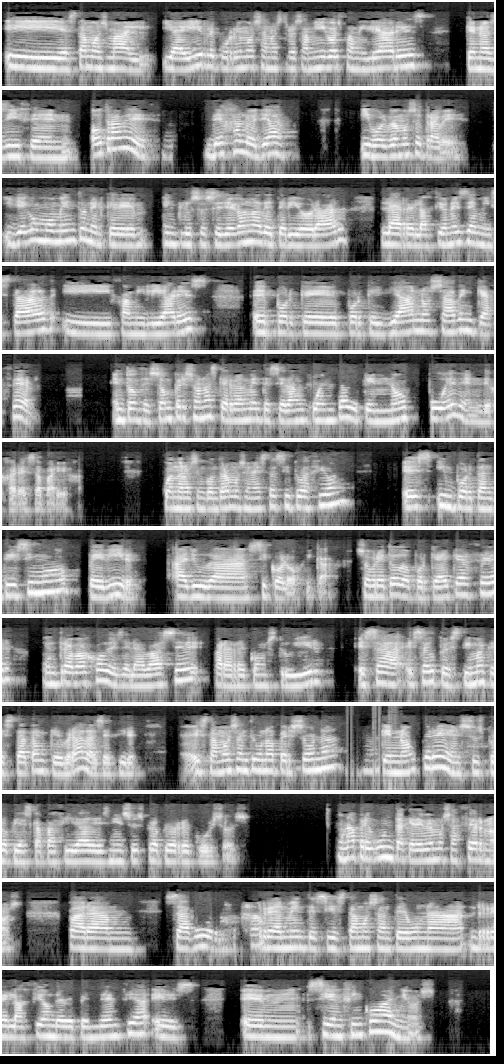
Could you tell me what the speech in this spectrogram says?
y estamos mal. Y ahí recurrimos a nuestros amigos, familiares, que nos dicen, otra vez, déjalo ya. Y volvemos otra vez. Y llega un momento en el que incluso se llegan a deteriorar las relaciones de amistad y familiares eh, porque, porque ya no saben qué hacer. Entonces son personas que realmente se dan cuenta de que no pueden dejar a esa pareja. Cuando nos encontramos en esta situación, es importantísimo pedir ayuda psicológica, sobre todo porque hay que hacer un trabajo desde la base para reconstruir esa, esa autoestima que está tan quebrada. Es decir, estamos ante una persona que no cree en sus propias capacidades ni en sus propios recursos. Una pregunta que debemos hacernos para mm, saber realmente si estamos ante una relación de dependencia es em, si en cinco años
